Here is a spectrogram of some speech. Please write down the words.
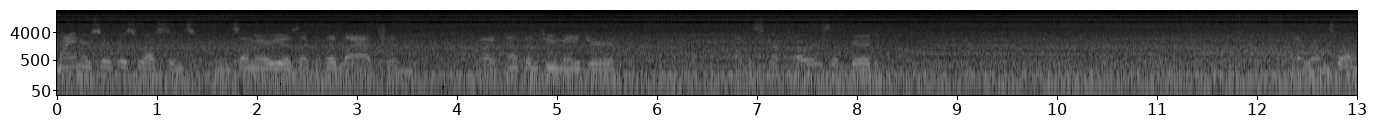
minor surface rust in, in, some areas, like the hood latch, and but nothing too major. All the strut towers look good. And it runs well.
